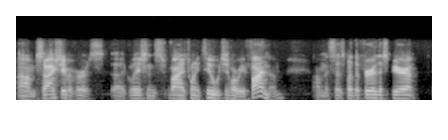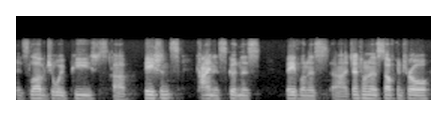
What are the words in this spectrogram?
um, so I actually have a verse, uh, Galatians five twenty two, which is where we find them. Um, it says, "But the fear of the Spirit is love, joy, peace, uh, patience, kindness, goodness, faithfulness, uh, gentleness, self control."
